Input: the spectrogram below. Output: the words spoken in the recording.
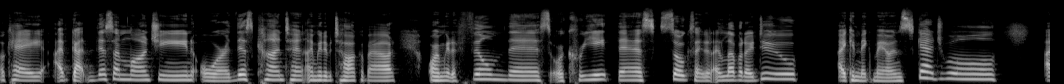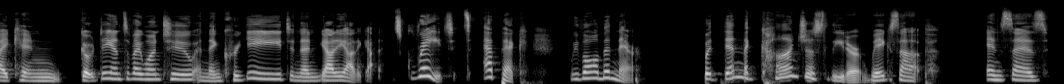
Okay, I've got this I'm launching, or this content I'm going to talk about, or I'm going to film this or create this. So excited. I love what I do. I can make my own schedule. I can go dance if I want to and then create and then yada, yada, yada. It's great. It's epic. We've all been there. But then the conscious leader wakes up and says,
